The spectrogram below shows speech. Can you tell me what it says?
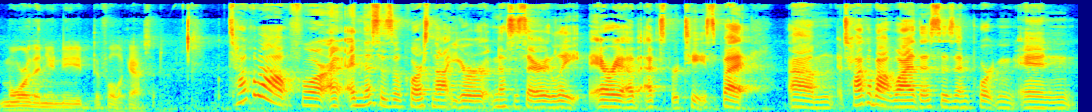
more than you need the folic acid. Talk about for, and this is of course not your necessarily area of expertise, but um, talk about why this is important in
